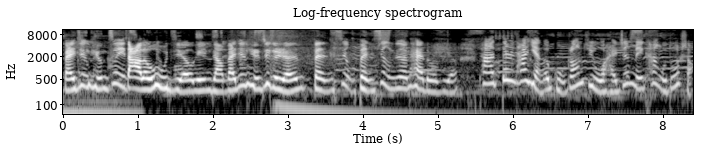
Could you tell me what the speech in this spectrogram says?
白敬亭最大的误解。我跟你讲，白敬亭这个人本性本性真的太逗逼了。他，但是他演的古装剧我还真没看过多少。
